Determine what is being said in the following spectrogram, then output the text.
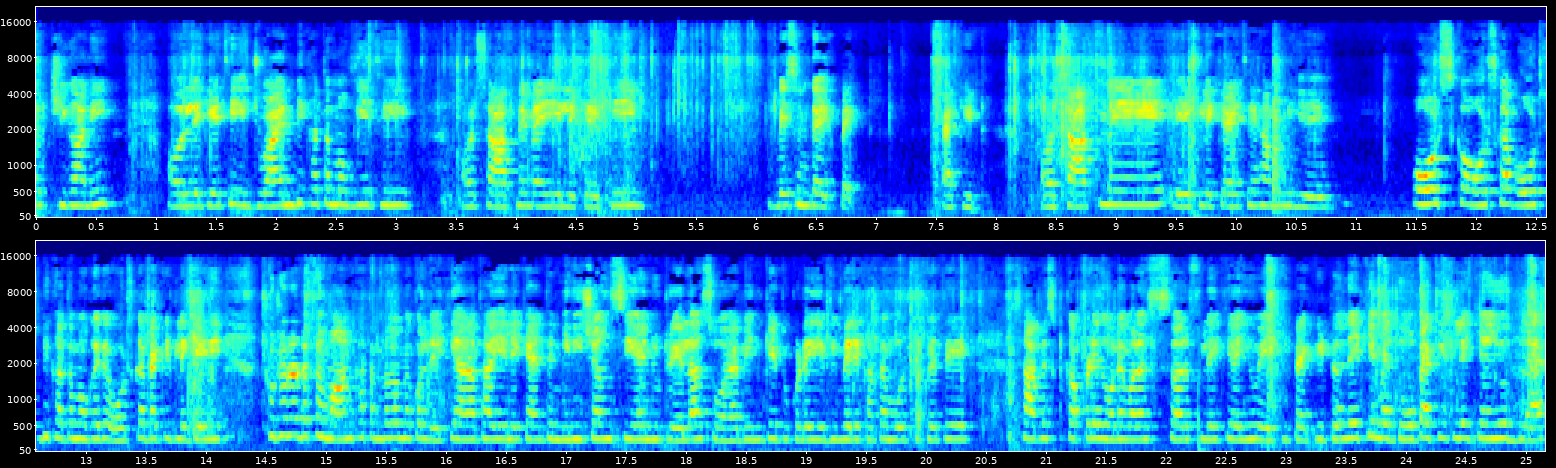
कच्ची घानी। और लेके आई थी इजवाइन भी खत्म हो गई थी। और साथ में मैं ये लेके आई थी, बेसन का एक पैक पैकेट और साथ में एक लेके आए थे हम ये ओट्स का ओट्स का, ओट्स भी खत्म हो गए थे, ओट्स का पैकेट लेके आई छोटा छोटा सामान खत्म था तो मेरे को लेके आना था। ये लेके आए थे मिनी चंक्स ये न्यूट्रेला सोयाबीन के टुकड़े, ये भी मेरे खत्म हो चुके थे। साथ में कपड़े धोने वाला सर्फ लेके आई हूँ, एक ही पैकेट लेके मैं दो पैकेट लेके आई हूँ ब्लैक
